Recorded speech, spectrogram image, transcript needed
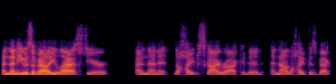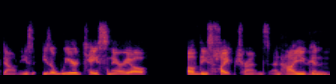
And then he was a mm-hmm. value last year, and then it, the hype skyrocketed, and now the hype is back down. He's he's a weird case scenario of these hype trends and how you can mm.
